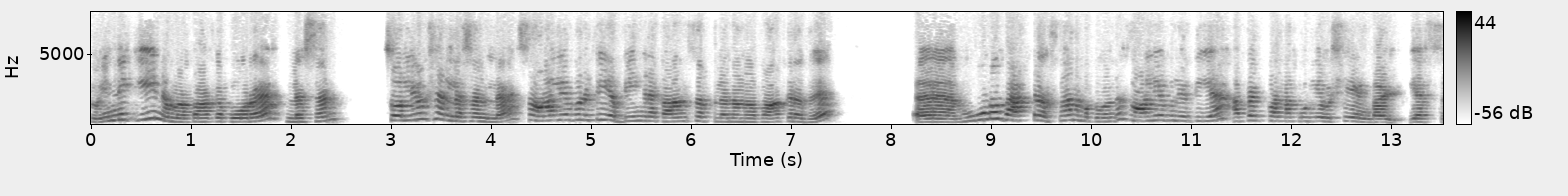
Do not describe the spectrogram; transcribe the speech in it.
இன்னைக்கு நம்ம பார்க்க போற லெசன் சொல்யூஷன் லெசன்ல சாலியபிலிட்டி அப்படிங்கிற கான்செப்ட்ல நம்ம பாக்குறது மூணு ஃபேக்டர்ஸ் தான் நமக்கு வந்து சாலியபிலிட்டிய அஃபெக்ட் பண்ணக்கூடிய விஷயங்கள். எஸ்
